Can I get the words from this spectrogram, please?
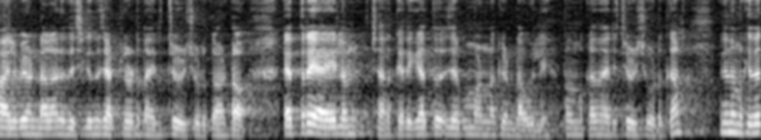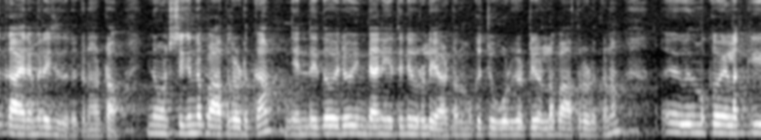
ഹൽവ ഉണ്ടാകാൻ ഉദ്ദേശിക്കുന്ന ചട്ടിലോട്ട് നരിച്ച് ഒഴിച്ച് കൊടുക്കാം കേട്ടോ. എത്രയായാലും ശർക്കരയ്ക്കകത്ത് ചിലപ്പോൾ മണ്ണൊക്കെ ഉണ്ടാവില്ലേ അപ്പോൾ നമുക്കത് നരിച്ചൊഴിച്ച് കൊടുക്കാം. ഇനി നമുക്കിത് കാരമലൈസ് ചെയ്തെടുക്കണം കേട്ടോ. നോൺ സ്റ്റിക്കിന്റെ പാത്രം എടുക്കാം. എന്റെ ഇത് ഒരു ഇൻഡാനിയത്തിന്റെ ഉരുളിയാണ് കേട്ടോ. നമുക്ക് ചൂട് കട്ടിയുള്ള പാത്രം എടുക്കണം. നമുക്ക് ഇളക്കി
